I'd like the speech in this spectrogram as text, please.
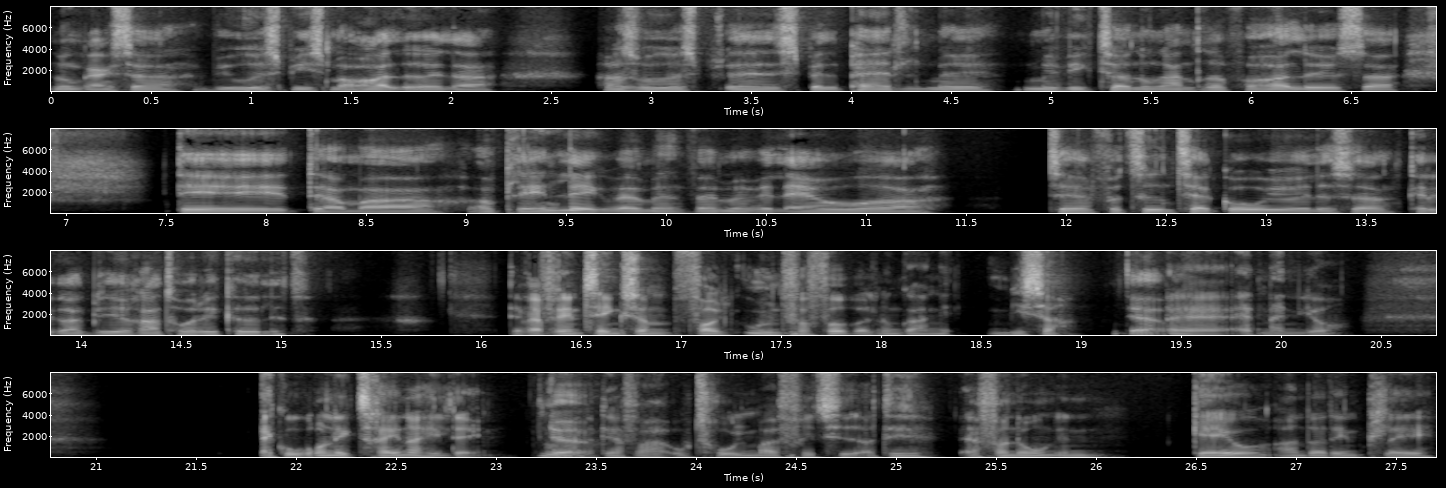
nogle gange så er vi ude at spise med holdet, eller har også været ude at øh, spille paddle med, med Victor og nogle andre for holdet, så det, det er om at, at planlægge, hvad man, hvad man vil lave, og til at få tiden til at gå, jo, ellers så kan det godt blive ret hurtigt kedeligt. Det er i hvert fald en ting, som folk uden for fodbold nogle gange misser, Ja, øh, at man jo af god grund ikke træner hele dagen. Ja. Og derfor har utrolig meget fritid, og det er for nogen en gave, andre er det en plage.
